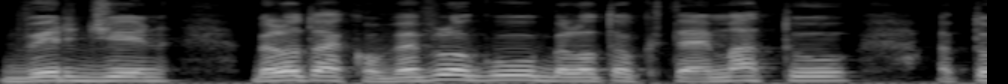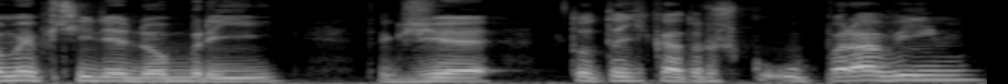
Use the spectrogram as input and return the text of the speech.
Virgin. Bylo to jako ve vlogu, bylo to k tématu a to mi přijde dobrý, takže to teďka trošku upravím,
